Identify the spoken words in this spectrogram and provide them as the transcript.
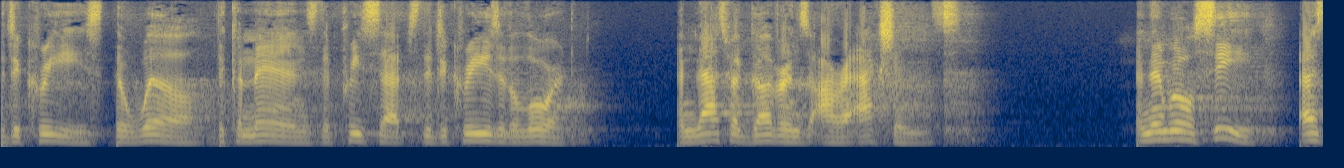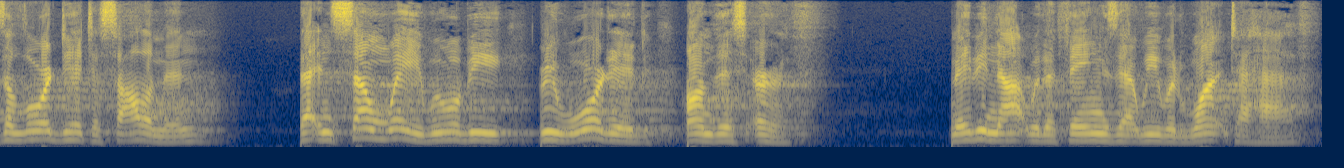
the decrees, the will, the commands, the precepts, the decrees of the Lord. And that's what governs our actions. And then we'll see, as the Lord did to Solomon, that in some way we will be rewarded on this earth. Maybe not with the things that we would want to have,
